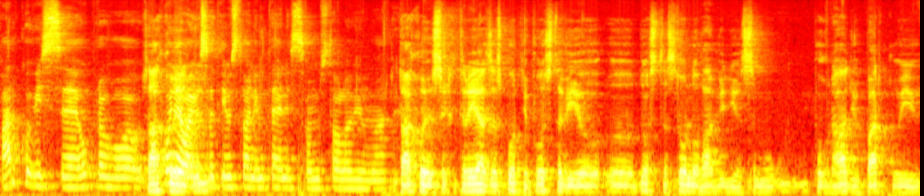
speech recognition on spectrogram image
parkovi se upravo Tako punjavaju je, sa tim stvarnim tenisom, stolovima. Tako je, sekretarijat za sport je postavio uh, dosta stolova, vidio sam u, po radiju parku i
